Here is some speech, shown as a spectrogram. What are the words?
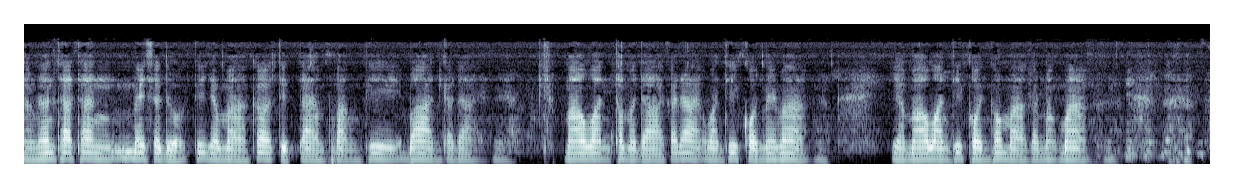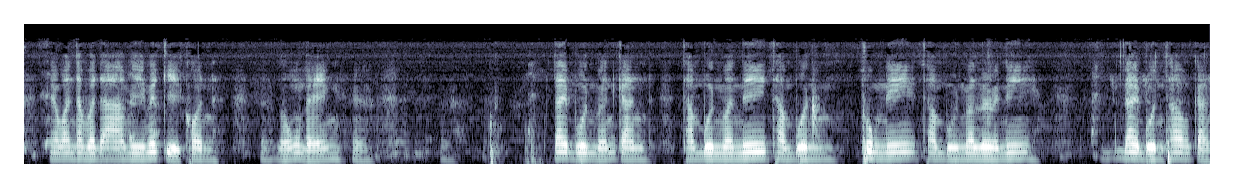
ดังนั้นถ้าท่านไม่สะดวกที่จะมาก็ติดตามฟังที่บ้านก็ได้มาวันธรรมดาก็ได้วันที่คนไม่มาก อย่ามาวันที่คนเข้ามากันมากๆ ในวันธรรมดามีไม่กี่คนหลงเหลงได้บุญเหมือนกันทำบุญวันนี้ทำบุญพรุ่งนี้ทำบุญมาเลยนี้ ได้บุญเท่ากัน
